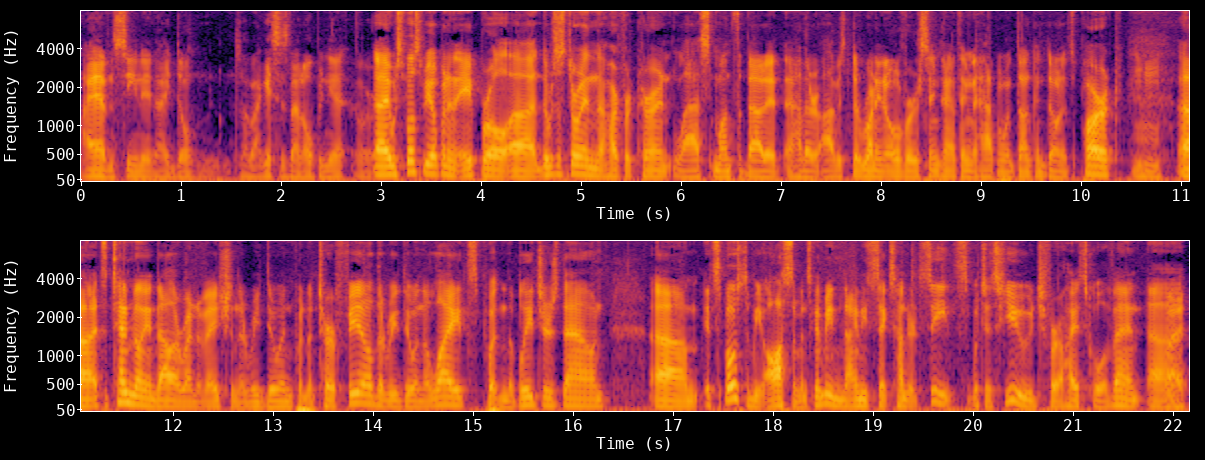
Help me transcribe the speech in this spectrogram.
I haven't seen it. and I don't. So I guess it's not open yet. Or Uh, it was supposed to be open in April. Uh, there was a story in the Hartford Courant last month about it. How they're obviously they're running over same kind of thing that happened with Dunkin' Donuts Park. Uh, it's a ten million dollar renovation. They're redoing, putting a turf field. They're redoing the lights, putting the bleachers down. Um, it's supposed to be awesome. It's going to be ninety six hundred seats, which is huge for a high school event. Uh, Right.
